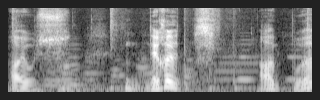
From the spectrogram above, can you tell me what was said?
아이고 씨. 내가 아 뭐야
